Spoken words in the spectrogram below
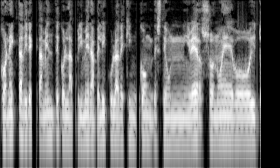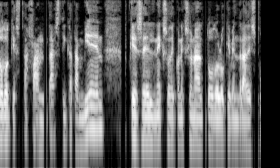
conecta directamente con la primera película de King Kong de este universo nuevo y todo que está fantástica también, que es el nexo de conexión a todo lo que vendrá después.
